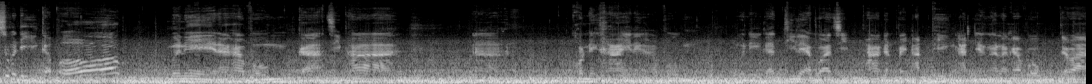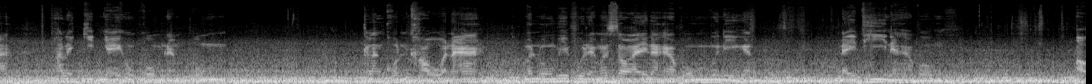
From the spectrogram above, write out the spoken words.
สวัสดีครับผมเมื่อนี้นะครับ ผมกะสิผ้าคนในค่ายนะครับ ผมเมื่อนี้ก็ที่แรกว่าสิผ้ากันไปอัดเพลงอัดยังไงล่ะครับ ผมแต่ว่าารกิจใหญ่ของผมเนะผมกำลังขนเข่าอะนะ มันวงพี่พูดอะไรมาซอยนะครับ ผมมือนี้ก็ในที่นะครับผม เอา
